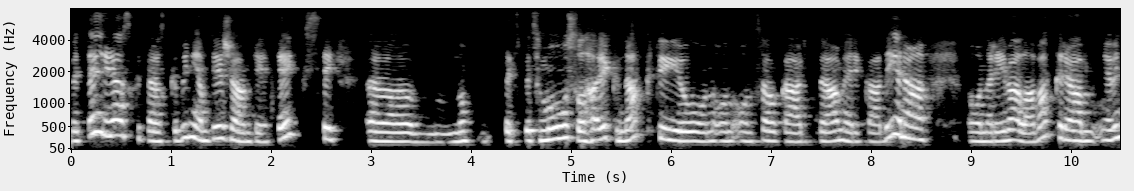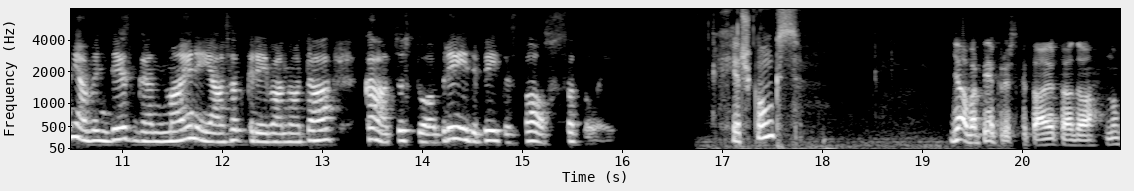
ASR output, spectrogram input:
Bet te ir jāskatās, ka viņam tiešām tie teksti uh, nu, pēc, pēc mūsu laika naktī un, un, un savukārt Amerikā dienā un arī vēlā vakarā, viņam viņi diezgan mainījās atkarībā no tā, kāds uz to brīdi bija tas balsu satelīts. Hirškungs. Jā, var piekrist, ka tā ir tāda, nu,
